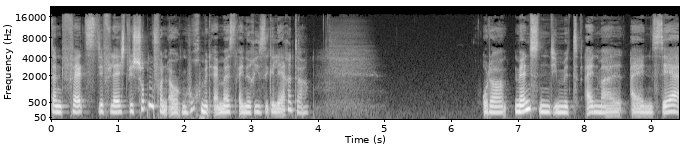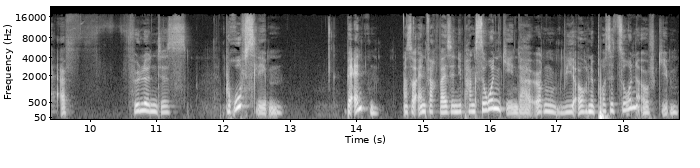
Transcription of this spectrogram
Dann fällt es dir vielleicht wie Schuppen von Augen. Hoch mit einmal ist eine riesige Leere da. Oder Menschen, die mit einmal ein sehr erfüllendes Berufsleben beenden. Also einfach, weil sie in die Pension gehen, da irgendwie auch eine Position aufgeben.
